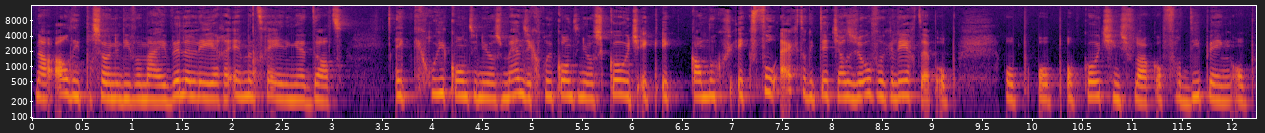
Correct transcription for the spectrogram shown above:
nou, al die personen die van mij willen leren in mijn trainingen. Dat ik groei continu als mens, ik groei continu als coach. Ik, ik, kan nog, ik voel echt dat ik dit jaar zoveel geleerd heb op, op, op, op coachingsvlak, op verdieping, op,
